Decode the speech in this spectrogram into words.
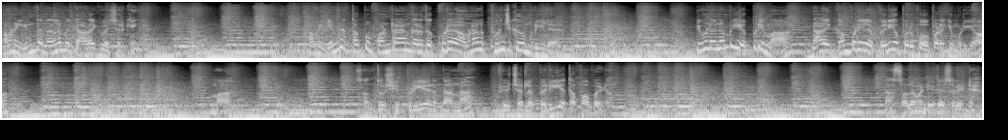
அவனை இந்த நிலைமைக்கு ஆளாக்கி வச்சிருக்கீங்க. அவன் என்ன தப்பு பண்றாங்கிறத கூட அவனால புரிஞ்சுக்கவே முடியல. இவனை நம்பி எப்படிம்மா நாளைக்கு கம்பெனியில பெரிய பொறுப்பை ஒப்படைக்க முடியும்? அம்மா சந்தோஷ் இப்படியே இருந்தான்னா ஃபியூச்சர்ல பெரிய தப்பா போயிடும். நான் சொல்ல வேண்டியதை சொல்லிட்டேன்.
